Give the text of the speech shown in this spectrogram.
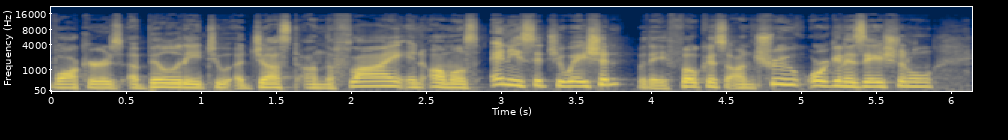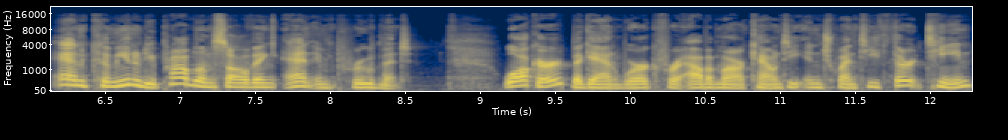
Walker's ability to adjust on the fly in almost any situation with a focus on true organizational and community problem solving and improvement. Walker began work for Albemarle County in 2013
